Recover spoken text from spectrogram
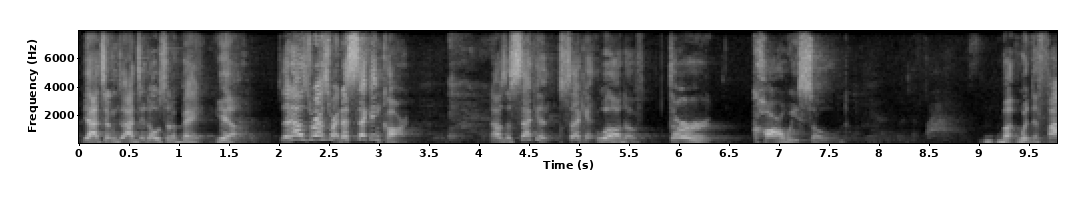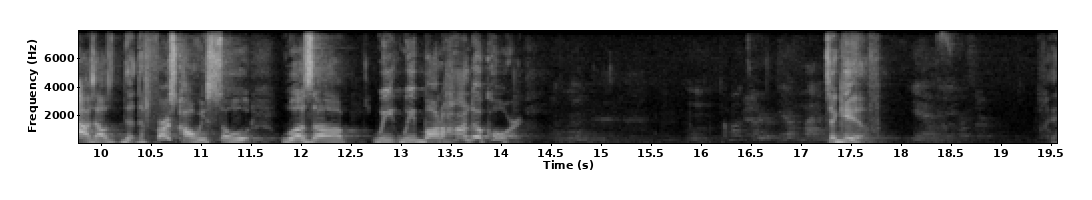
Yeah, I took I took those to the bank. Yeah, so that was that's right. That's second car. That was the second second. Well, the third car we sold. But with the fives, I was the, the first car we sold was uh we, we bought a Honda Accord to give.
